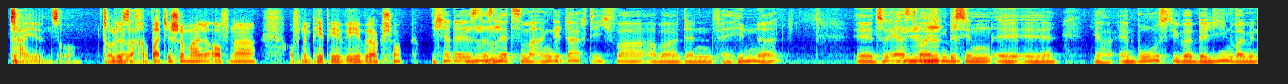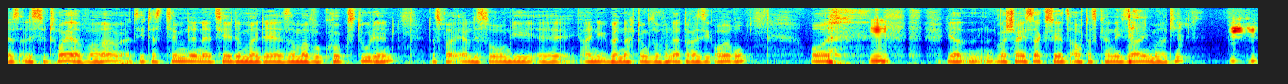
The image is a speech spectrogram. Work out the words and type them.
teilen. So tolle ja. Sache. Wart ihr schon mal auf, einer, auf einem PPW-Workshop? Ich hatte es mhm. das letzte Mal angedacht, ich war aber dann verhindert. Äh, zuerst mhm. war ich ein bisschen äh, äh, ja, erbost über Berlin, weil mir das alles zu teuer war. Als ich das Tim dann erzählte, meinte er, sag mal, wo guckst du denn? Das war alles so um die äh, eine Übernachtung so 130 Euro. Und mhm. ja, wahrscheinlich sagst du jetzt auch, das kann nicht sein, Martin. Mhm.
